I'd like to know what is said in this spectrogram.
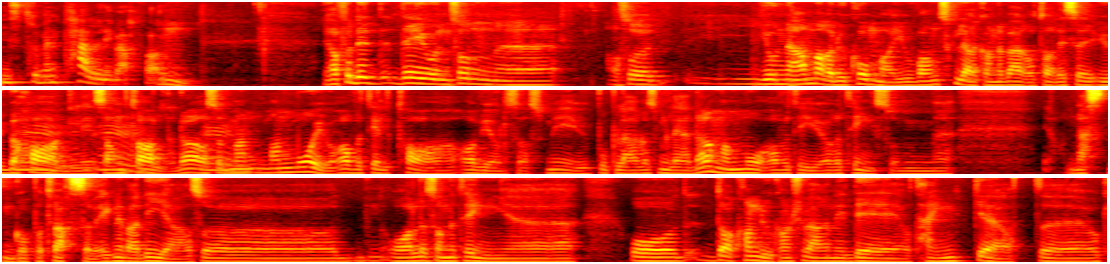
instrumentell, i hvert fall. Mm. Ja, for det, det, er jo en sånn eh, Altså jo nærmere du kommer, jo vanskeligere kan det være å ta disse ubehagelige mm, mm, samtalene. Altså, mm. man, man, må jo av og til ta avgjørelser som er upopulære som leder. Man må av og til gjøre ting som ja, nesten går på tvers av egne verdier. Altså, og alle sånne ting. Eh, og da kan det jo kanskje være en idé å tenke at eh, ok,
